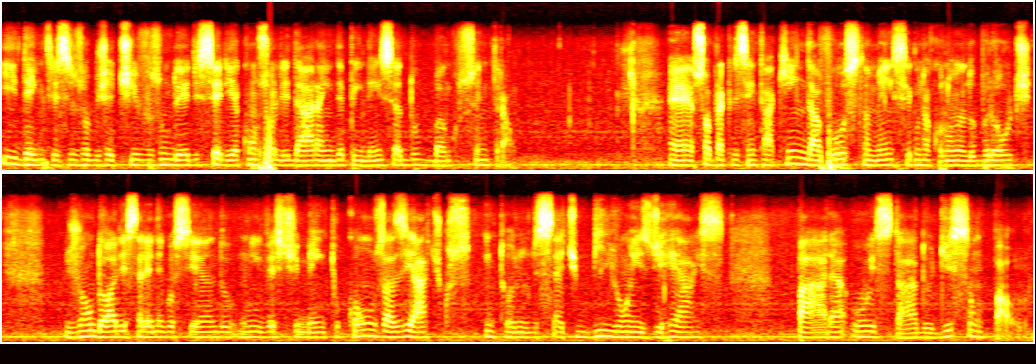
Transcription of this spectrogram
e dentre esses objetivos, um deles seria consolidar a independência do Banco Central. É, só para acrescentar aqui, em Davos também, segundo a coluna do Broad, João Dória estaria negociando um investimento com os asiáticos em torno de 7 bilhões de reais para o estado de São Paulo.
